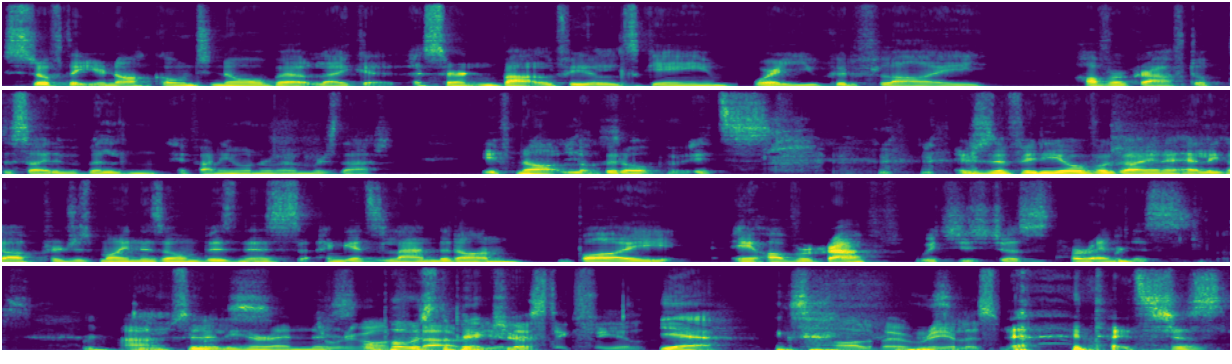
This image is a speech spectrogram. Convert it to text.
stuff that you're not going to know about like a, a certain battlefields game where you could fly hovercraft up the side of a building if anyone remembers that. If not look it up. It's there's a video of a guy in a helicopter just minding his own business and gets landed on by a hovercraft, which is just horrendous. Ridiculous. Ridiculous. Absolutely You horrendous. were We'll going for post the picture. realistic feel. Yeah. Exactly. All about realism. That's just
